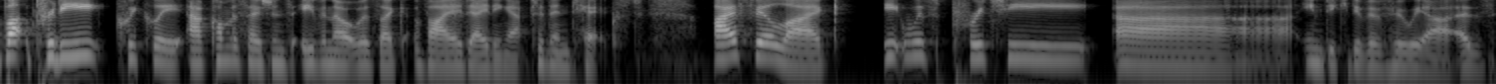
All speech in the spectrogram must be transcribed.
But pretty quickly, our conversations, even though it was like via dating app to then text, I feel like it was pretty uh, indicative of who we are as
